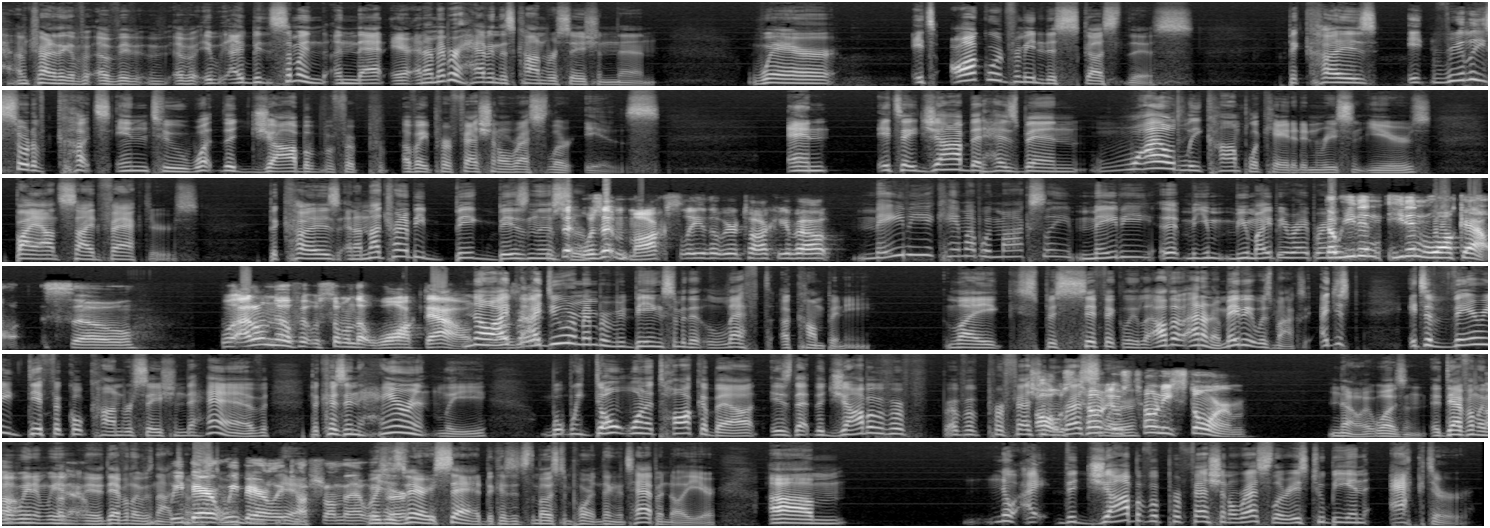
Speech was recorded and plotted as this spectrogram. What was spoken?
I'm trying to think of of, of, of it, I've been someone in that era, and I remember having this conversation then, where it's awkward for me to discuss this because it really sort of cuts into what the job of a, of a professional wrestler is. And it's a job that has been wildly complicated in recent years by outside factors. Because, and I'm not trying to be big business. Was it, was it Moxley that we were talking about? maybe it came up with Moxley. Maybe it, you you might be right, Brandon. No, he didn't. He didn't walk out. So Well, I don't know if it was someone that walked out. No, I, it? I do remember being somebody that left a company, like specifically. Although I don't know, maybe it was Moxley. I just it's a very difficult conversation to have because inherently, what we don't want to talk about is that the job of a of a professional Oh, it was, wrestler. Tony, it was Toni Storm. No, it wasn't. It definitely Oh, we didn't. We okay. didn't it definitely was not. we bar- we barely Yeah touched on that. Which is very sad because it's the most important thing that's happened all year. Um, no, I the job of a professional wrestler is to be an actor.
